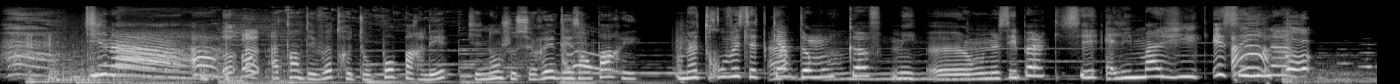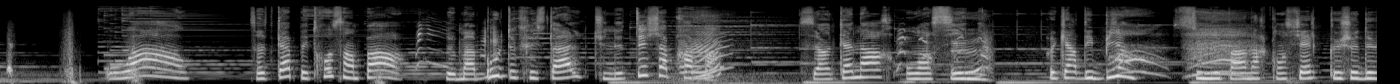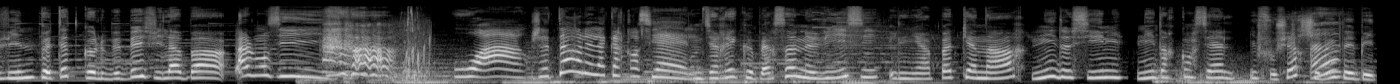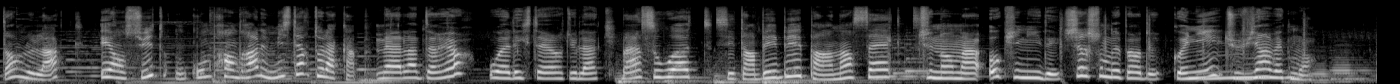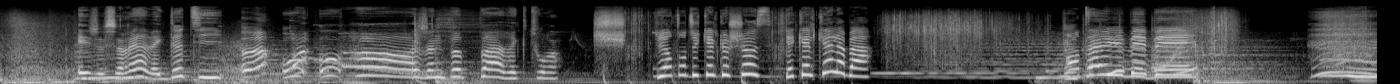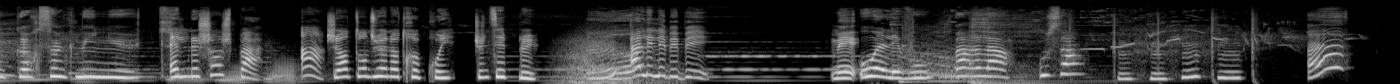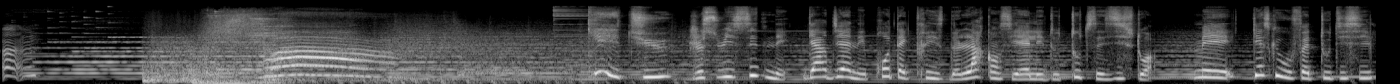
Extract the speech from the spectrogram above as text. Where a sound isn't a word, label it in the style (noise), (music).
(gasps) Tina Ah. Attendez votre tour pour parler, sinon je serai désemparée. On a trouvé cette cape dans mon coffre, mais euh, on ne sait pas qui c'est. Elle est magique. Essayez-la. Waouh Cette cape est trop sympa. De ma boule de cristal, tu ne t'échapperas pas. C'est un canard ou un cygne. Regardez bien. Ce n'est pas un arc-en-ciel que je devine. Peut-être que le bébé vit là-bas. Allons-y (laughs) Waouh J'adore les lacs arc-en-ciel On dirait que personne ne vit ici. Il n'y a pas de canard, ni de cygne, ni d'arc-en-ciel. Il faut chercher le bébé dans le lac et ensuite on comprendra le mystère de la cape. Mais à l'intérieur ou à l'extérieur du lac? Bah soit, c'est un bébé, pas un insecte. Tu n'en as aucune idée. Cherchons deux par deux. Connie, tu viens avec moi. Et je serai avec Dottie. Oh, oh, oh. Ah, je ne peux pas avec toi. Chut, j'ai entendu quelque chose. Il y a quelqu'un là-bas. On t'a eu, bébé Encore cinq minutes. Elle ne change pas. Ah, j'ai entendu un autre bruit. Je ne sais plus. Allez les bébés Mais où allez-vous? Par là. Où ça? Hein? Qui es-tu? Je suis Sydney, gardienne et protectrice de l'arc-en-ciel et de toutes ces histoires. Mais qu'est-ce que vous faites tout ici?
